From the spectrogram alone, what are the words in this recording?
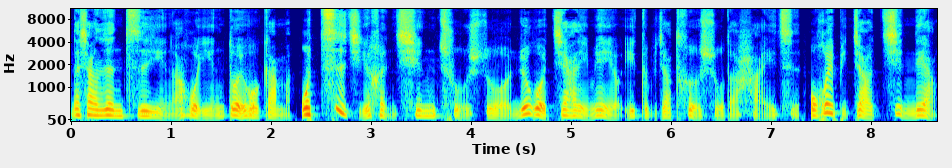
那像认知营啊或营队或干嘛，我自己很清楚说，如果家里面有一个比较特殊的孩子，我会比较尽量，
